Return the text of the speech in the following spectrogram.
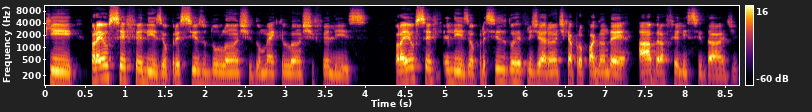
que para eu ser feliz eu preciso do lanche, do McLanche feliz. Para eu ser feliz, eu preciso do refrigerante que a propaganda é abra a felicidade.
